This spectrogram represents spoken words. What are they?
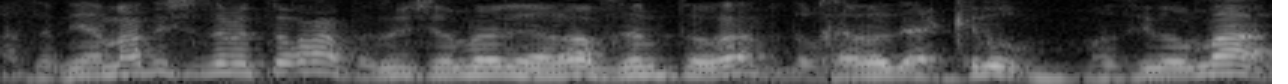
אז אני אמרתי שזה מטורף, אז מישהו אומר לי, הרב, זה מטורף, אתה בכלל לא יודע כלום. אמרתי לו, מה?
